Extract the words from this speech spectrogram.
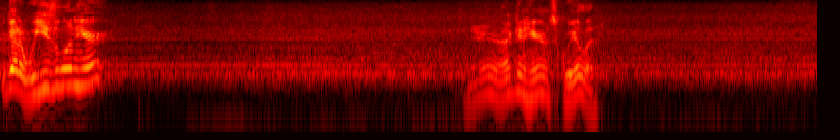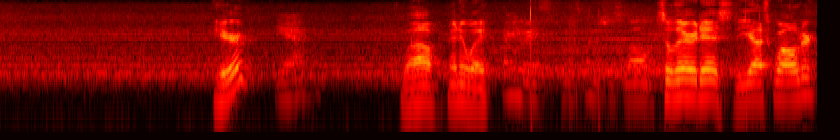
We got a weasel in here? Yeah, I can hear him squealing. You hear? Yeah. Wow. Anyway. Anyways, let's finish this weld. So there it is, the Yes Welder.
